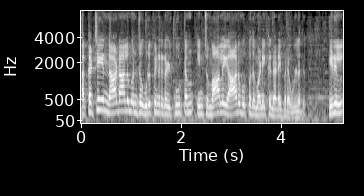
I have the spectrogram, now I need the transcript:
அக்கட்சியின் நாடாளுமன்ற உறுப்பினர்கள் கூட்டம் இன்று மாலை ஆறு முப்பது மணிக்கு நடைபெற உள்ளது. இதில்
